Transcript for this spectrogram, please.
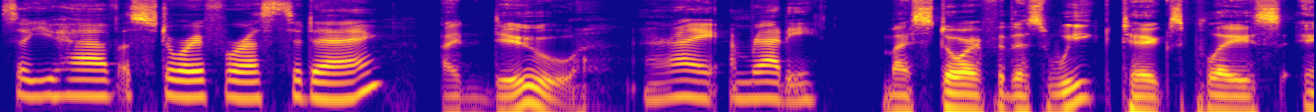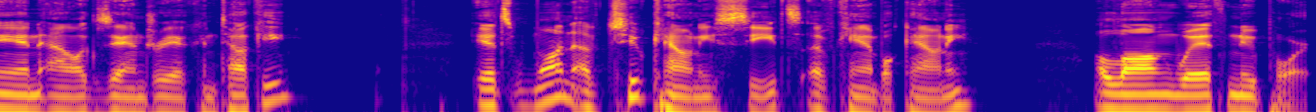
So you have a story for us today. I do. All right, I'm ready. My story for this week takes place in Alexandria, Kentucky. It's one of two county seats of Campbell County, along with Newport.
